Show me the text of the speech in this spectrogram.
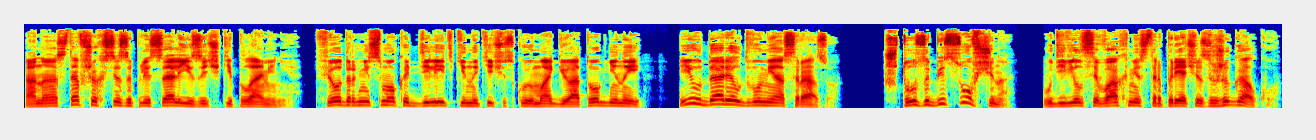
А на оставшихся заплясали язычки пламени. Федор не смог отделить кинетическую магию от огненной и ударил двумя сразу. «Что за бесовщина?» – удивился вахмистр, пряча зажигалку.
